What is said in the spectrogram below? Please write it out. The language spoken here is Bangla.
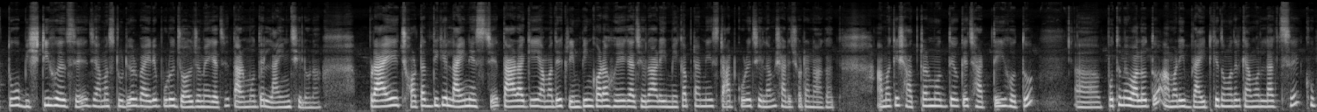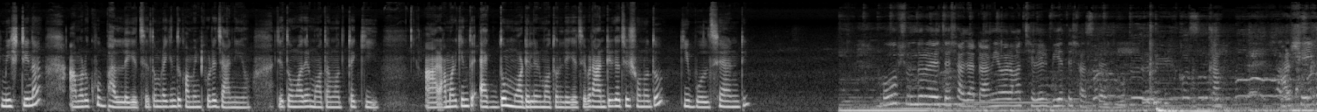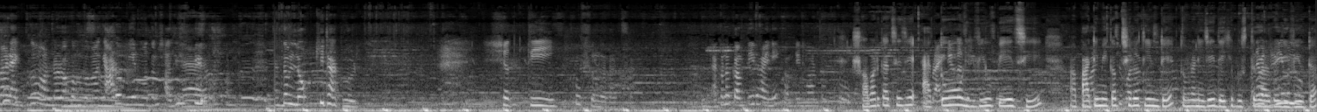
এত বৃষ্টি হয়েছে যে আমার স্টুডিওর বাইরে পুরো জল জমে গেছে, তার মধ্যে লাইন ছিল না। প্রায় ছটার দিকে লাইন এসছে, তার আগে আমাদের ক্রিম্পিং করা হয়ে গেছিল আর এই মেকআপটা আমি স্টার্ট করেছিলাম সাড়ে ছটা নাগাদ। আমাকে সাতটার মধ্যে ওকে ছাড়তেই হতো। প্রথমে বলো তো, আমার এই ব্রাইডকে তোমাদের কেমন লাগছে? খুব মিষ্টি না? আমারও খুব ভালো লেগেছে, তোমরা কিন্তু কমেন্ট করে জানিও যে তোমাদের মতামতটা কী? আর আমার কিন্তু একদম মডেলের মতন লেগেছে। এবার আন্টির কাছে শোনো তো কি বলছে আন্টি? খুব সুন্দর হয়েছে সাজাটা। আমি আবার আমার ছেলের বিয়েতে সাজতে আসব। আর সেইবার একদম অন্যরকম তোমাকে আরও বিয়ের মতন সাজিয়ে হ্যাঁ, একদম লক্ষ্মী ঠাকুর। সত্যি। খুব সুন্দর লাগছে। এখনও কমপ্লিট হয়নি কমপ্লিট হওয়ার সবার কাছে যে এত রিভিউ পেয়েছি পার্টি মেকআপ ছিল তিনটে তোমরা নিজেই দেখে বুঝতে পারবে রিভিউটা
